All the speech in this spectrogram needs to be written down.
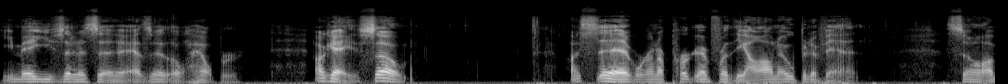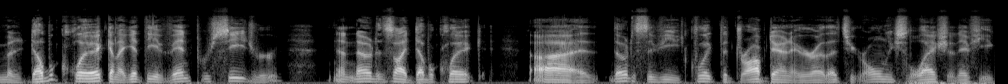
you may use it as a as a little helper. Okay, so I said we're going to program for the on open event. So I'm going to double click and I get the event procedure. Now notice I double click. Uh, notice if you click the drop down arrow, that's your only selection. If you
